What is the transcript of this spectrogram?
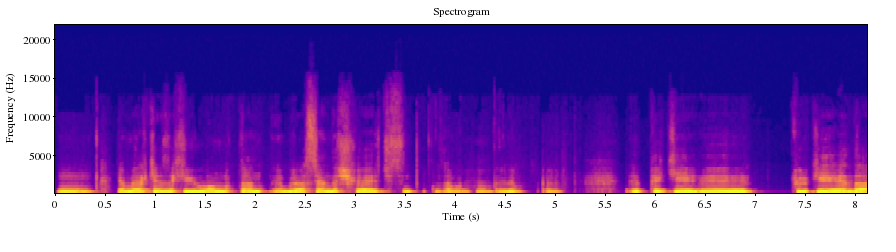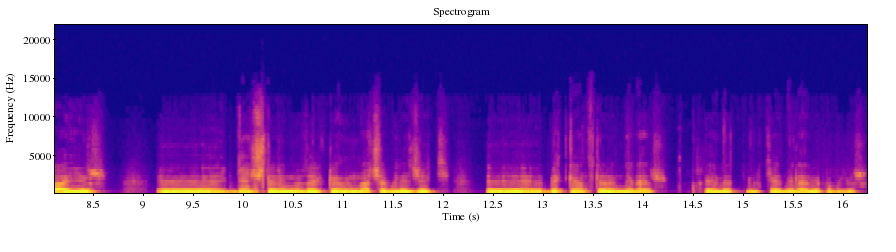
Hmm. Ya merkezdeki yoğunluktan biraz sen de şikayetçisin o zaman. Hı hı. Öyle mi? Evet. E, Peki e, Türkiye'ye dair e, gençlerin özellikle önünü açabilecek e, beklentilerin neler? Devlet, ülke neler yapabilir?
